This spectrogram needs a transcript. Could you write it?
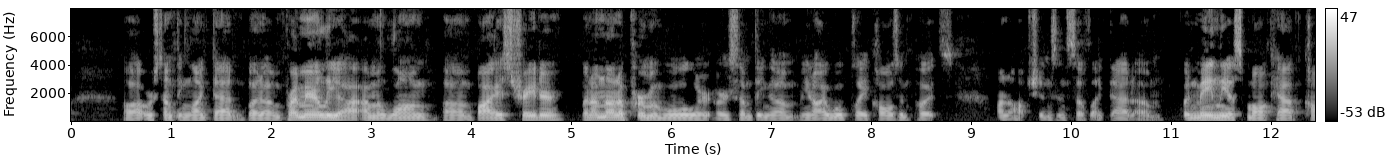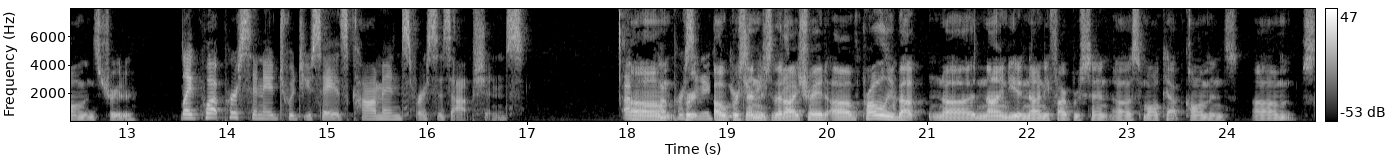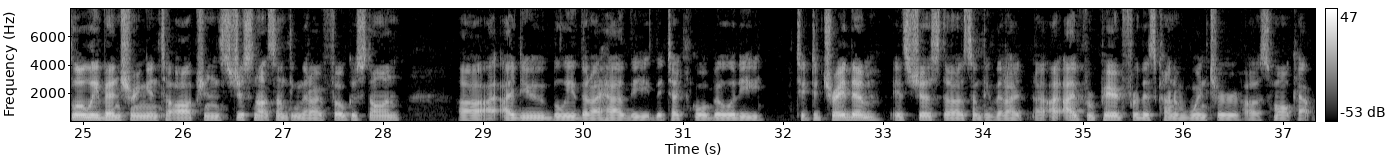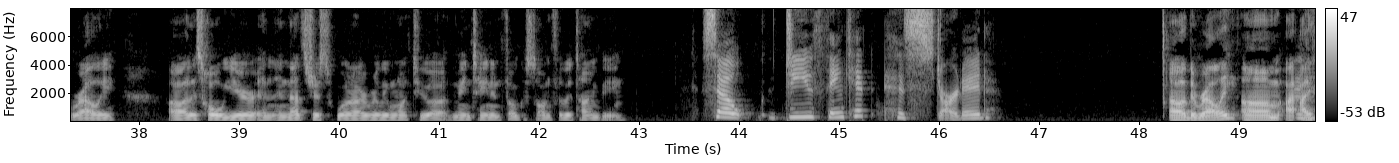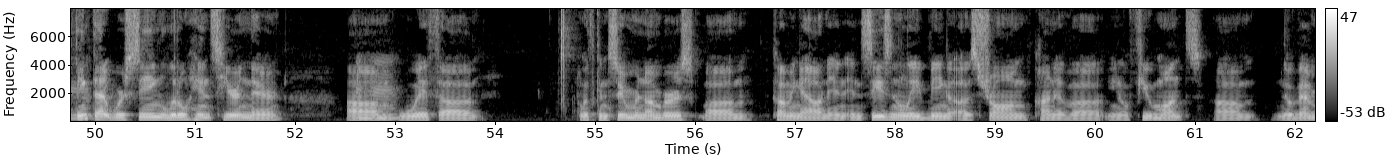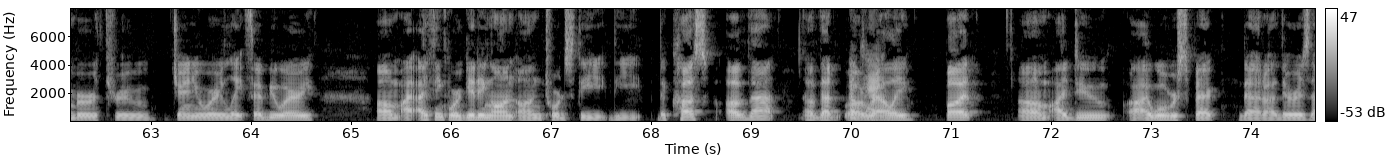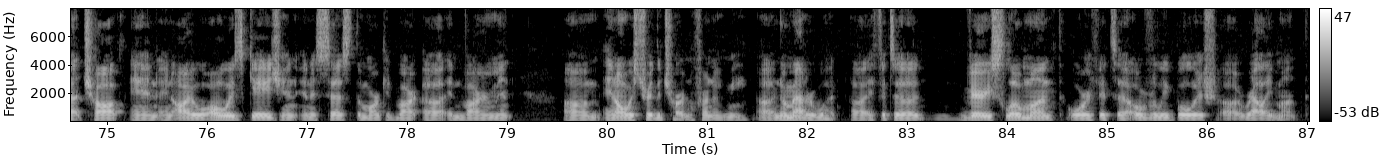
uh, or something like that. But um, primarily, I, am a long um, bias trader, but I'm not a perma bull or, or something. Um, you know, I will play calls and puts on options and stuff like that. Um, but mainly a small cap commons trader. Like, what percentage would you say is commons versus options? Um, percentage per, oh, percentage that I trade? Uh, probably about uh, 90 to 95% uh, small cap commons. Um, slowly venturing into options, just not something that I've focused on. Uh, I, I, do believe that I have the, the technical ability to, to trade them. It's just uh, something that I, I, have prepared for this kind of winter uh, small cap rally this whole year. And, and that's just what I really want to maintain and focus on for the time being. So, do you think it has started uh, the rally. Um, mm-hmm. I, I, think mm-hmm. that we're seeing little hints here and there um, mm-hmm. with uh, with consumer numbers um, coming out and, and, seasonally being a strong kind of uh, you know few months, um, November through January, late February. Um, I, I, think we're getting on on towards the the the cusp of that of that uh, okay. rally, but um, I do I will respect that uh, there is that chop, and and I will always gauge and, and assess the market uh, environment, um, and always trade the chart in front of me, uh, no matter what. Uh, if it's a very slow month or if it's an overly bullish uh, rally month.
